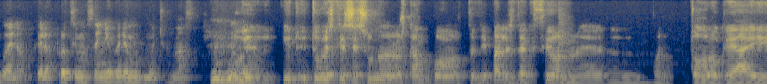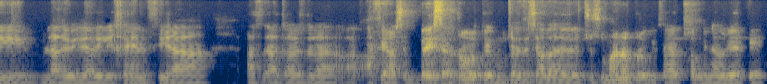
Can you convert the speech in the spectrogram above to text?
bueno, que los próximos años veremos muchos más. ¿Y tú ves que ese es uno de los campos principales de acción? bueno, todo lo que hay, la debida diligencia, a, través de la, hacia las empresas, ¿no? que muchas veces se habla de derechos humanos, pero quizás también habría que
